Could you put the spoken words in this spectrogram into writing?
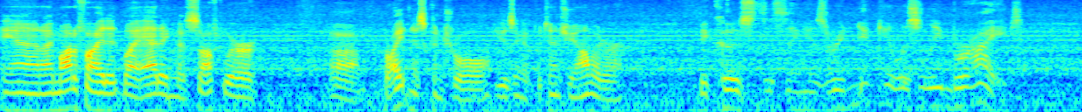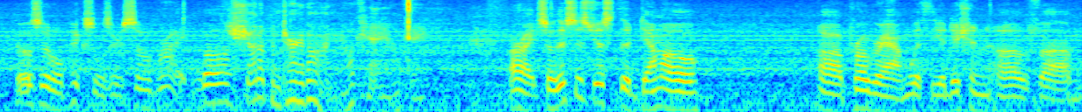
and I modified it by adding a software uh, brightness control using a potentiometer because the thing is ridiculously bright. Those little pixels are so bright. Well, shut up and turn it on. Okay, okay. Alright, so this is just the demo uh, program with the addition of um,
